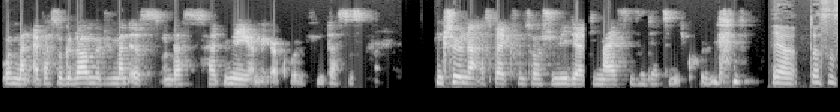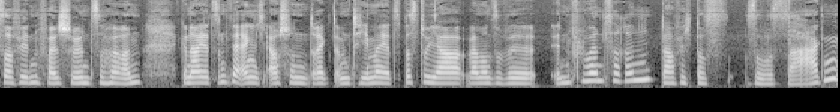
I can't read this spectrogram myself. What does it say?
und man einfach so genommen wird, wie man ist. Und das ist halt mega, mega cool. Ich finde, das ist ein schöner Aspekt von Social Media. Die meisten sind ja ziemlich cool. Ja, das ist auf jeden Fall schön zu hören. Genau, jetzt sind wir eigentlich auch schon direkt im Thema. Jetzt bist du ja, wenn man so will, Influencerin. Darf ich das so sagen?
